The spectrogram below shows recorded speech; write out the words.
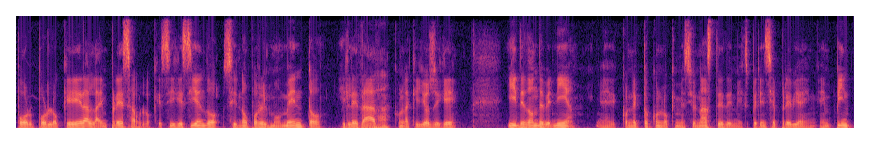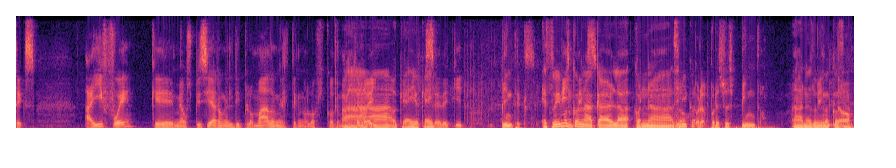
por, por lo que era la empresa o lo que sigue siendo, sino por el momento y la edad con la que yo llegué y de dónde venía. Eh, conecto con lo que mencionaste de mi experiencia previa en, en Pintex. Ahí fue que me auspiciaron el diplomado en el Tecnológico de Monterrey. Ah, ok, ok. Sede Quito. Pintex. Estuvimos Pintex. con la Carla, con la... No, sí, con... por, por, eso es Pinto. Ah, no es la Pin, misma cosa. No,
